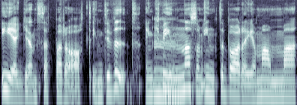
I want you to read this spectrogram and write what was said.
egen separat individ. En kvinna som inte bara är mamma,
